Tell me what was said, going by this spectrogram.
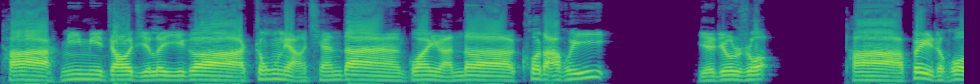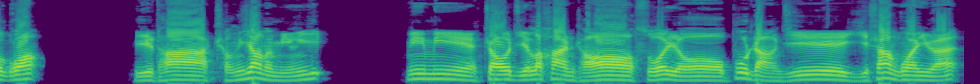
他秘密召集了一个中两千担官员的扩大会议，也就是说，他背着霍光，以他丞相的名义，秘密召集了汉朝所有部长级以上官员，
